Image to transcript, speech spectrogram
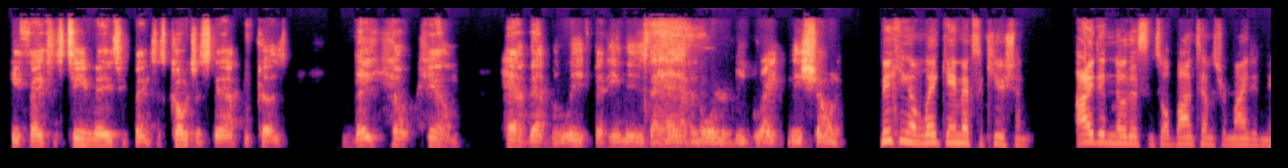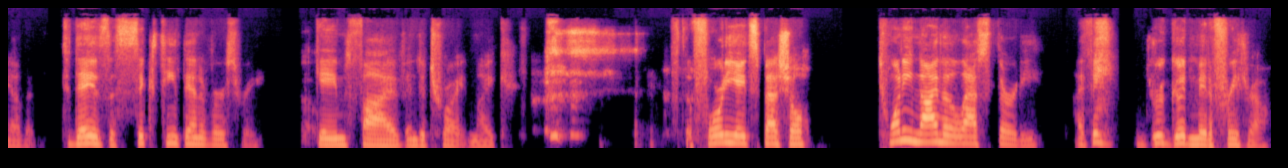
he thanks his teammates, he thanks his coaching staff because they help him have that belief that he needs to have in order to be great. And he's shown it. Speaking of late game execution, I didn't know this until Bontemps reminded me of it. Today is the 16th anniversary, oh. game five in Detroit, Mike. the 48 special, 29 of the last 30. I think Drew Gooden made a free throw.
